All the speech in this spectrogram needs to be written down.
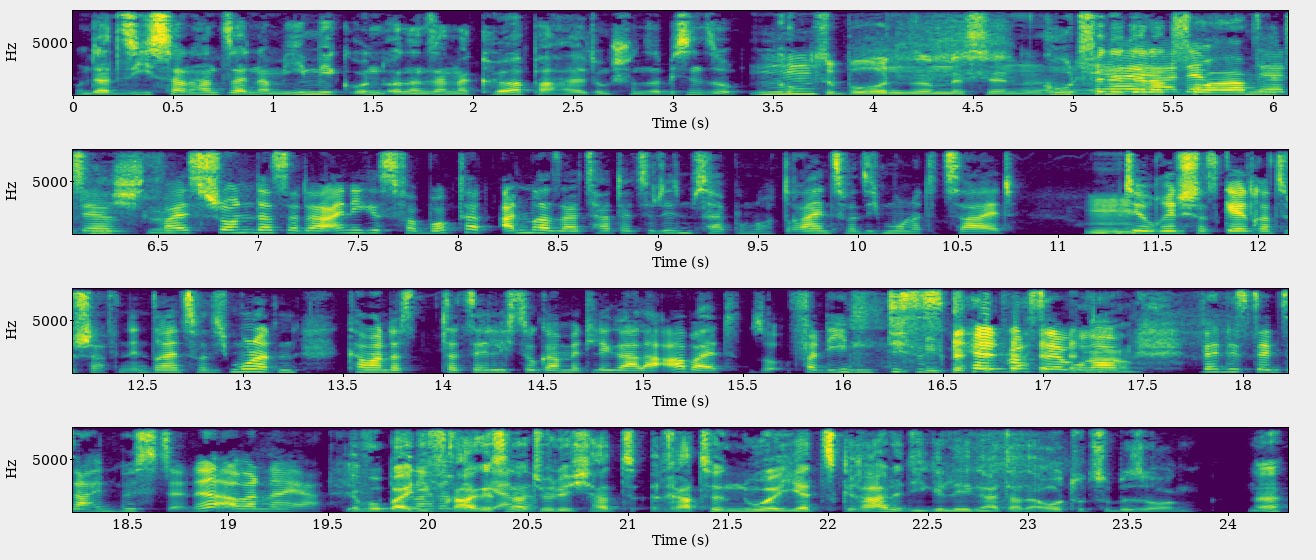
Und das siehst du anhand seiner Mimik und, und an seiner Körperhaltung schon so ein bisschen so, mh, Guckt zu Boden so ein bisschen. Ne? Gut ja, findet ja, er das Vorhaben der, jetzt der nicht. Der ne? weiß schon, dass er da einiges verbockt hat. Andererseits hat er zu diesem Zeitpunkt noch 23 Monate Zeit um mhm. theoretisch das Geld ranzuschaffen. In 23 Monaten kann man das tatsächlich sogar mit legaler Arbeit so verdienen, dieses Geld, was er braucht, ja. wenn es denn sein müsste. Ne? Aber naja. Ja, wobei die Frage ist natürlich, hat Ratte nur jetzt gerade die Gelegenheit, das Auto zu besorgen? Ne?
